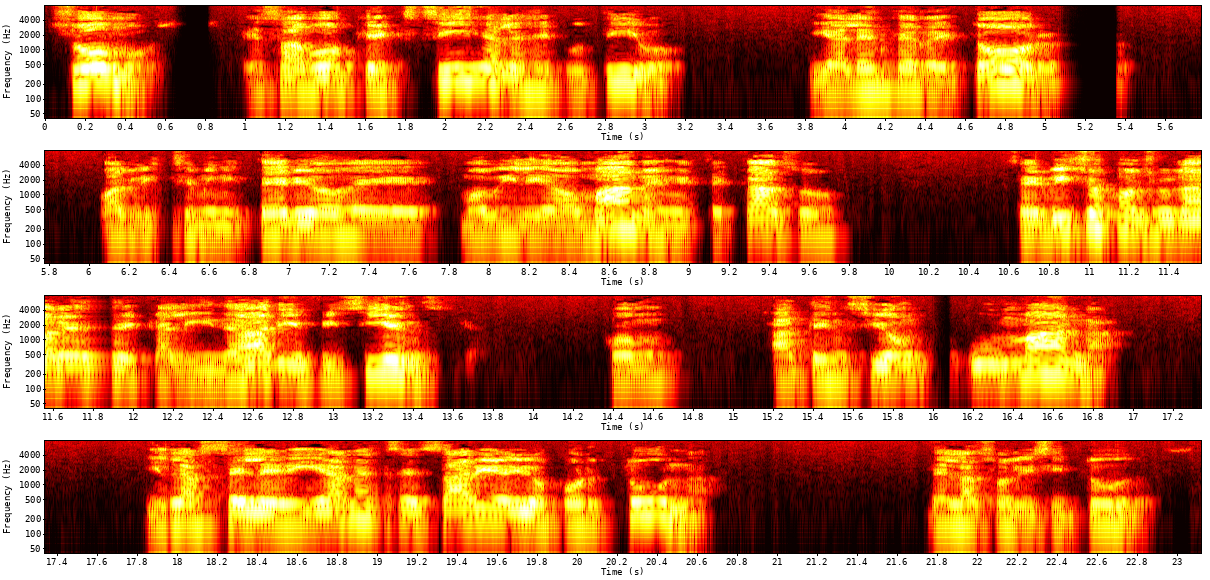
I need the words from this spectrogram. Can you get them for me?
Somos esa voz que exige al Ejecutivo y al ente rector al Viceministerio de Movilidad Humana, en este caso, servicios consulares de calidad y eficiencia, con atención humana y la celeridad necesaria y oportuna de las solicitudes.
